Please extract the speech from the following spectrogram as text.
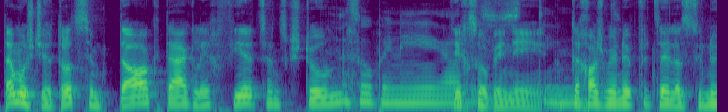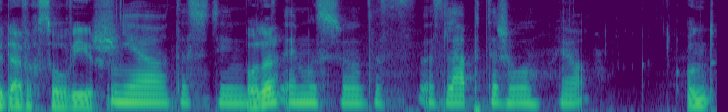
Dann musst du ja trotzdem tagtäglich 24 Stunden So bin ich. Ja, dich so das stimmt. Und dann kannst du mir nicht erzählen, dass du nicht einfach so wirst. Ja, das stimmt. Oder? Er muss schon, das, es lebt er schon, ja. Und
